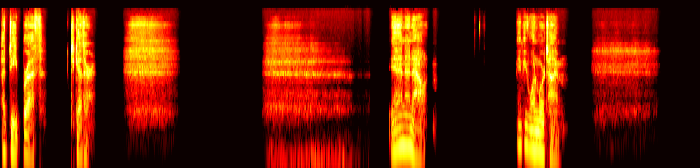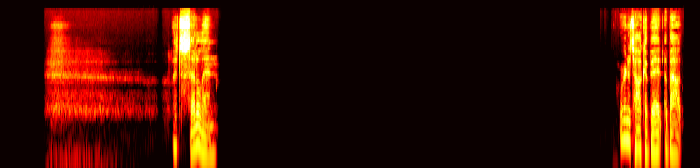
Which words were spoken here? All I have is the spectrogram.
a deep breath together. In and out. Maybe one more time. Let's settle in. We're going to talk a bit about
